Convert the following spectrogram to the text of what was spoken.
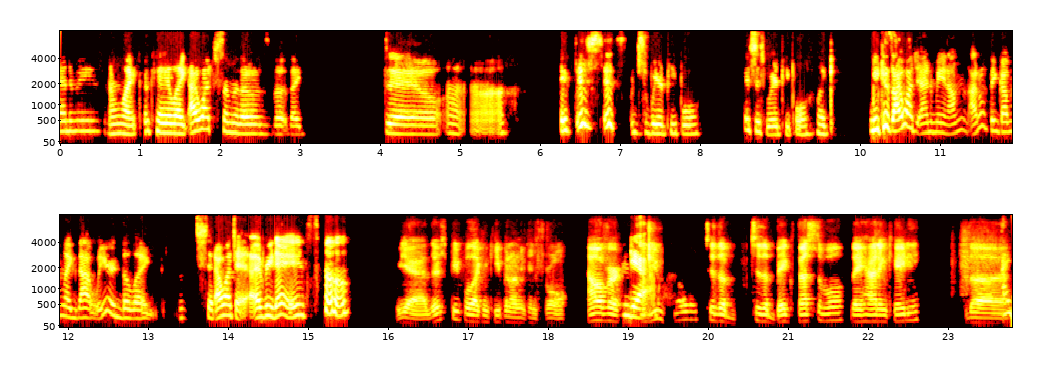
animes, and I'm like, "Okay," like, I watched some of those, but, like, still, uh-uh. It it's it's just weird people. It's just weird people, like because I watch anime and I'm I don't think I'm, like, that weird, but, like, shit, I watch it every day, so Yeah, there's people that can keep it under control. However, did you go to the to the big festival they had in Katy? The I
